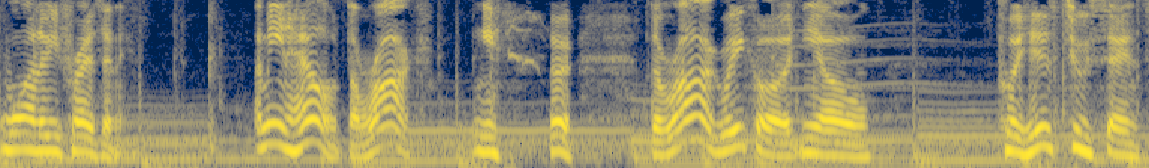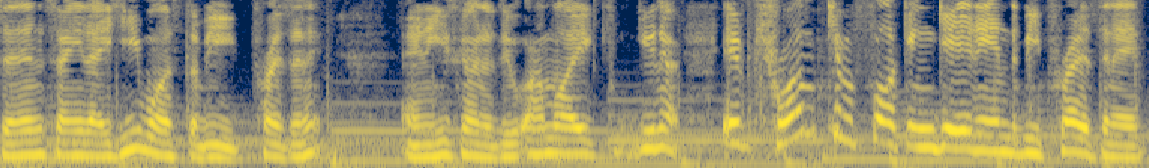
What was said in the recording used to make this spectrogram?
want to be president. I mean, hell, The Rock, The Rock, we could, you know, put his two cents in saying that he wants to be president and he's going to do. I'm like, you know, if Trump can fucking get in to be president,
